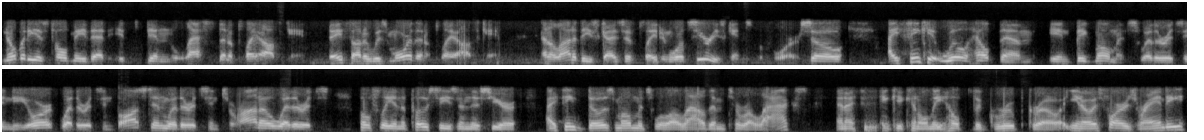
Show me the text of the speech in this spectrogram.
nobody has told me that it's been less than a playoff game. They thought it was more than a playoff game. And a lot of these guys have played in World Series games before. So I think it will help them in big moments, whether it's in New York, whether it's in Boston, whether it's in Toronto, whether it's hopefully in the postseason this year. I think those moments will allow them to relax, and I think it can only help the group grow. You know, as far as Randy,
